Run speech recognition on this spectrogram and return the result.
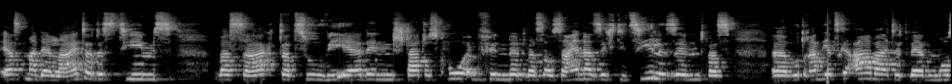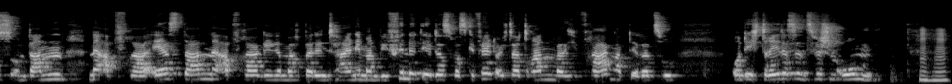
erstmal der Leiter des Teams was sagt dazu, wie er den Status quo empfindet, was aus seiner Sicht die Ziele sind, was äh, woran jetzt gearbeitet werden muss und dann eine Abfrage, erst dann eine Abfrage gemacht bei den Teilnehmern, wie findet ihr das, was gefällt euch da dran, welche Fragen habt ihr dazu? Und ich drehe das inzwischen um. Mhm.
